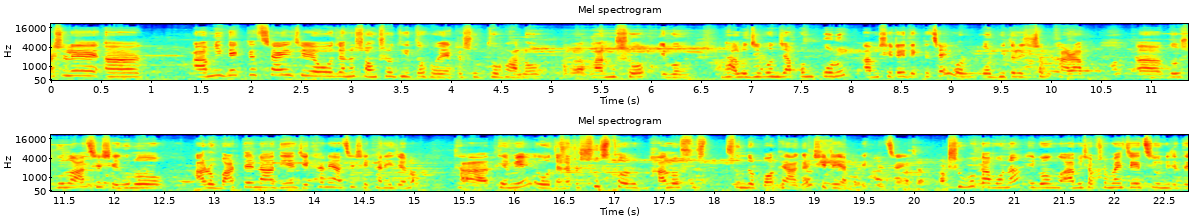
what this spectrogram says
আসলে আমি দেখতে চাই যে ও যেন সংশোধিত হয়ে একটা শুদ্ধ ভালো মানুষ হোক এবং ভালো জীবনযাপন করুক। আমি সেটাই দেখতে চাই। ওর ওর ভিতরে যেসব খারাপ দোষগুলো আছে সেগুলো আরও বাড়তে না দিয়ে যেখানে আছে সেখানেই যেন থেমে ও যেন একটা সুস্থ ভালো সুন্দর পথে আগায় সেটাই আমি দেখতে চাই। আচ্ছা, শুভকামনা এবং আমি সবসময় চেয়েছি উনি যাতে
